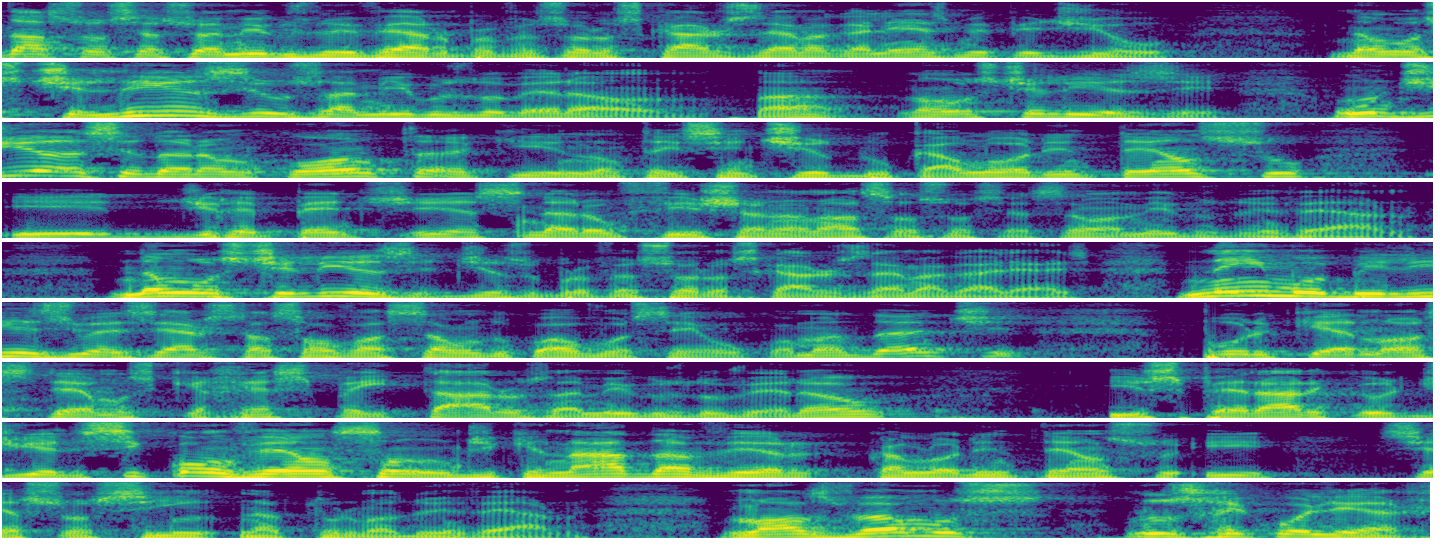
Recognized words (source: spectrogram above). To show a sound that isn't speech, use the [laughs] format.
da Associação Amigos do Inverno, professor Oscar José Magalhães, me pediu: não hostilize os amigos do verão, tá? não hostilize. Um dia se darão conta que não tem sentido o calor intenso e, de repente, assinarão ficha na nossa Associação Amigos do Inverno. Não hostilize, diz o professor Oscar José Magalhães. Nem mobilize o Exército da Salvação, do qual você é o comandante, porque nós temos que respeitar os amigos do verão e esperar que o dia eles se convençam de que nada a ver calor intenso e se associem na turma do inverno. Nós vamos nos recolher.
